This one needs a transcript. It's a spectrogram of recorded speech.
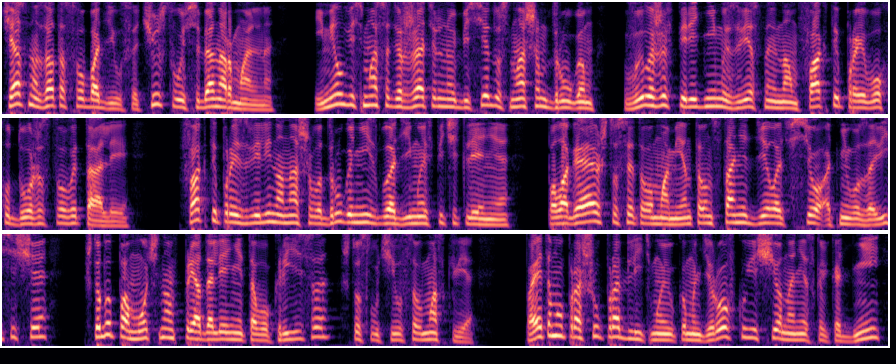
Час назад освободился, чувствую себя нормально. имел весьма содержательную беседу с нашим другом, выложив перед ним известные нам факты про его художество в Италии. Факты произвели на нашего друга неизгладимое впечатление. Полагаю, что с этого момента он станет делать все от него зависящее, чтобы помочь нам в преодолении того кризиса, что случился в Москве. Поэтому прошу продлить мою командировку еще на несколько дней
